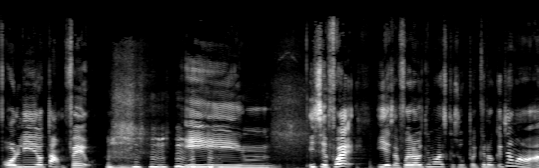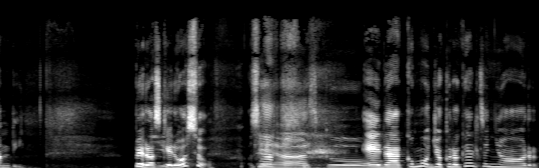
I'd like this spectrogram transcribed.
olido tan feo. y, y se fue. Y esa fue la última vez que supe, creo que se llamaba Andy. Pero Dios. asqueroso. O Qué asco. era como, yo creo que el señor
